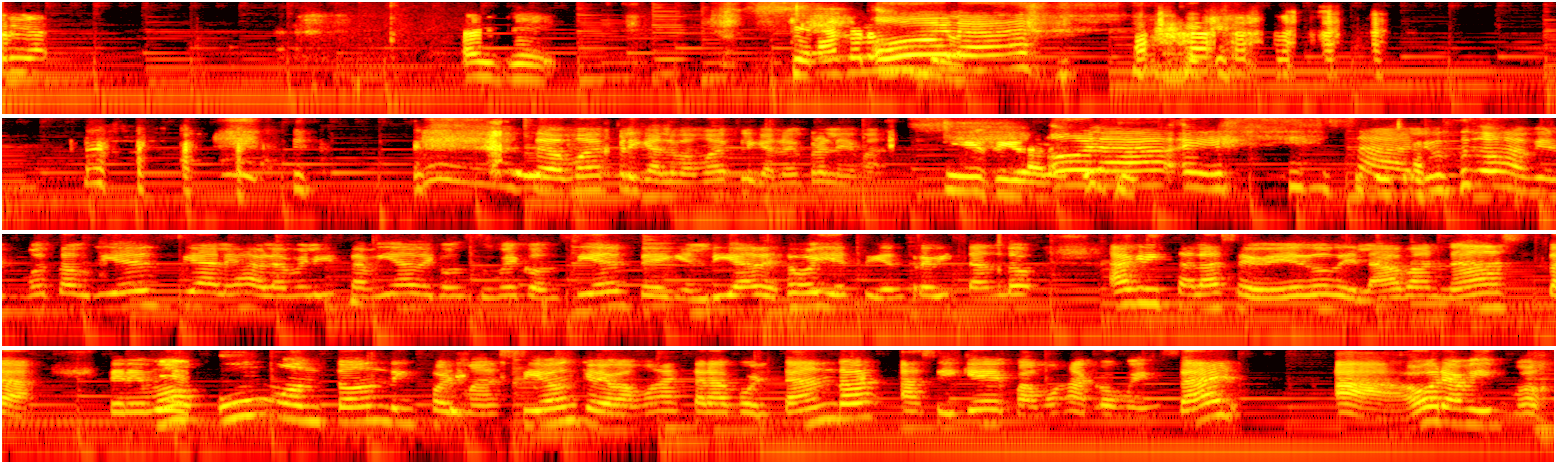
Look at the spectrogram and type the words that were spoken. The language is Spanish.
historia. Ok. Hola. Lo vamos a explicar, lo vamos a explicar, no hay problema. Sí, sí, Hola, eh, saludos a mi hermosa audiencia. Les habla Melissa Mía de Consume Consciente. En el día de hoy estoy entrevistando a Cristal Acevedo de La Banasta. Tenemos un montón de información que le vamos a estar aportando, así que vamos a comenzar ahora mismo.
